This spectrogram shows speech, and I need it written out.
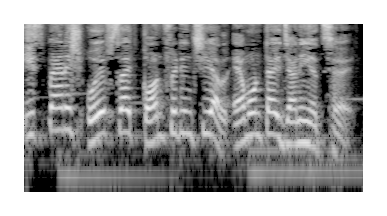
স্প্যানিশ ওয়েবসাইট কনফিডেন্সিয়াল এমনটাই জানিয়েছে।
